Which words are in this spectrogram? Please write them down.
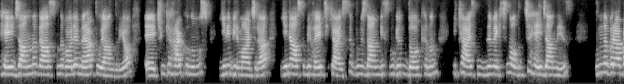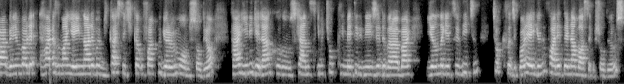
heyecanlı ve aslında böyle merak da uyandırıyor. E, çünkü her konumuz yeni bir macera, yeni aslında bir hayat hikayesi. Bu yüzden biz bugün Doğukan'ın hikayesini dinlemek için oldukça heyecanlıyız. Bununla beraber benim böyle her zaman yayınlarda böyle birkaç dakika ufak bir görevim olmuş oluyor. Her yeni gelen konuğumuz kendisi gibi çok kıymetli dinleyicileri de beraber yanında getirdiği için çok kısacık böyle E-Gönül faaliyetlerinden bahsetmiş oluyoruz.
